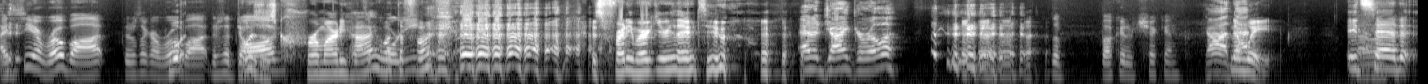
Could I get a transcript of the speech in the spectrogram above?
I see a robot. There's like a robot. There's a dog. What is dog. this, Cromarty High? What the fuck? is Freddie Mercury there too? and a giant gorilla? the bucket of chicken. God, no, that, wait. It said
